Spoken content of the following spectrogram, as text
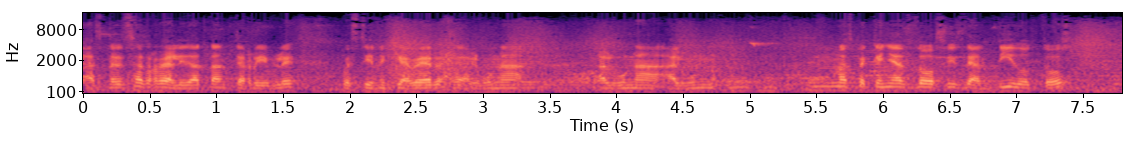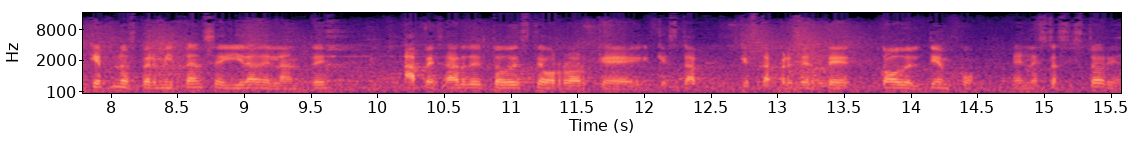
hasta esa realidad tan terrible, pues tiene que haber alguna, alguna, algún, unas pequeñas dosis de antídotos que nos permitan seguir adelante a pesar de todo este horror que, que, está, que está presente todo el tiempo en estas historias.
